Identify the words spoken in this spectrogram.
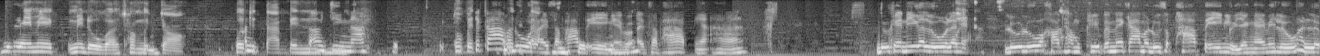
ไม่เล่นไม่ไม่ดูว่ะช่องกระจอกผู้ติดตามเป็นเอาจริงนะต้องเป็นจะกล้ามาดูอะไรสภาพตัวเองไงแบบไอ้สภาพเนี้ยฮะดูแค่นี้ก็รู้แล้วเนี่ยรู้รู้ว่าเขาทำคลิปไม่กล้ามาดูสภาพตัวเองหรือยังไงไม่รู้ฮัลโหล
